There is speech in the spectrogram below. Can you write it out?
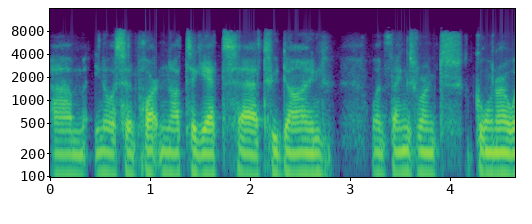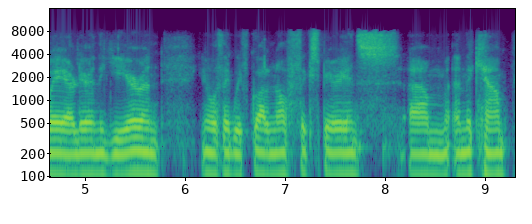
Um, you know, it's important not to get uh, too down when things weren't going our way earlier in the year, and you know, I think we've got enough experience um, in the camp.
